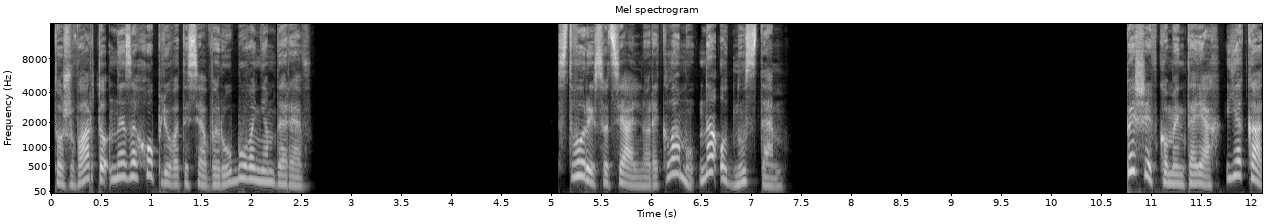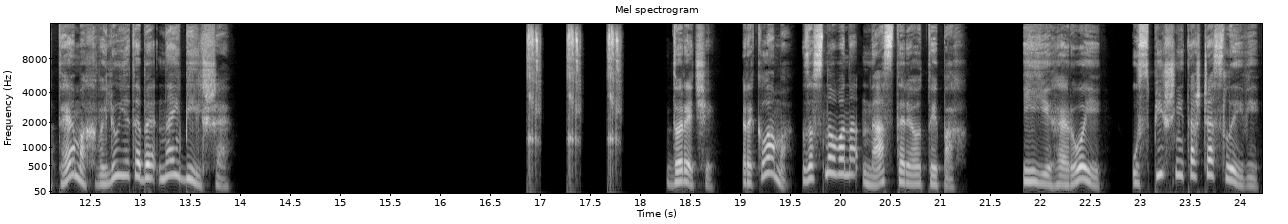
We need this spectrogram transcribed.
тож варто не захоплюватися вирубуванням дерев. Створи соціальну рекламу на одну з тем. Пиши в коментарях, яка тема хвилює тебе найбільше. До речі, реклама заснована на стереотипах. Її герої успішні та щасливі,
